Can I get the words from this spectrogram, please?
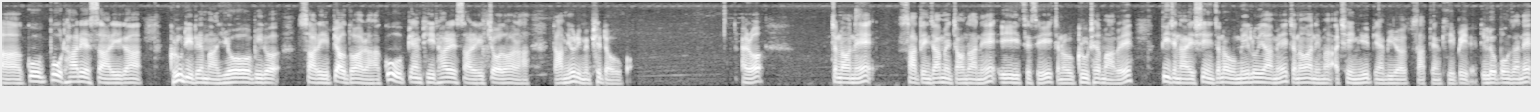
အာကိုပို့ထားတဲ့စာတွေက group တွေထဲမှာရောပြီးတော့စာတွေပျောက်သွားတာကိုကိုပြန်ဖြေထားတဲ့စာတွေကြော်သွားတာဒါမျိုးတွေမဖြစ်တော့ဘူးပေါ့အဲ့တော့ကျွန်တော် ਨੇ စာတင်ကြမဲ့ចောင်းသားနဲ့အေးအေးစစ်စစ်ကျွန်တော်တို့ group ထဲမှာပဲတည်ကြနာရရှိရင်ကျွန်တော်ကိုမေးလို့ရမယ်ကျွန်တော်ကနေမှအချိန်မြေးပြန်ပြီးတော့စာပြန်ဖြေပေးတယ်ဒီလိုပုံစံနဲ့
